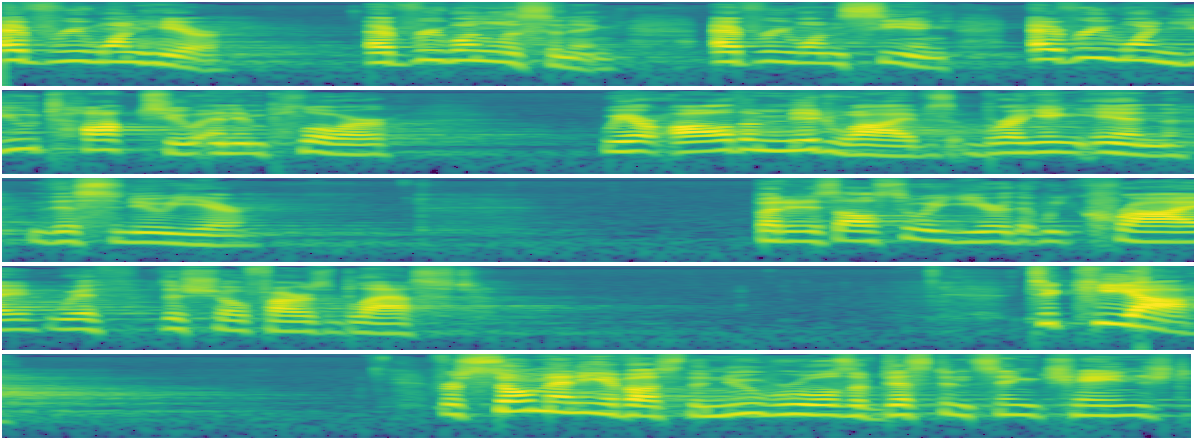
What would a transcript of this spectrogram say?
everyone here, everyone listening, everyone seeing, everyone you talk to and implore, we are all the midwives bringing in this new year. but it is also a year that we cry with the shofar's blast. Tekiah. For so many of us, the new rules of distancing changed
